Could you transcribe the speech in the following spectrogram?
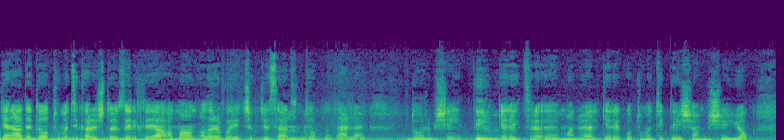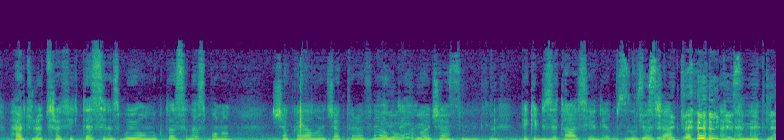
Genelde de otomatik araçta özellikle ya aman al arabayı çık cesaretini Hı hı. topla derler. Doğru bir şey değil. Evet. Gerek tra- e, manuel gerek otomatik değişen bir şey yok. Her türlü trafiktesiniz, bu yoğunluktasınız. Bunun şakaya alınacak tarafı yok, yok, değil mi yok, hocam? kesinlikle. Peki bizi tavsiye ediyor musunuz hocam? Kesinlikle, kesinlikle.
